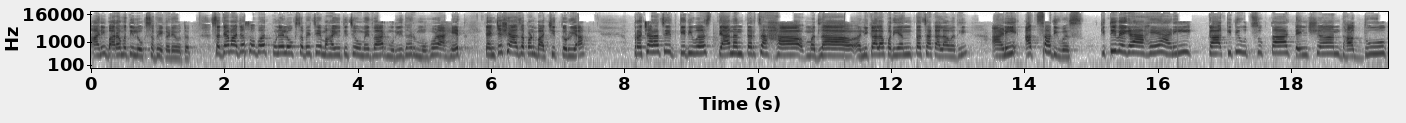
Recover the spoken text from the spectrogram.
आणि बारामती लोकसभेकडे होतं. सध्या माझ्यासोबत पुणे लोकसभेचे महायुतीचे उमेदवार मुरलीधर मोहोळ आहेत. त्यांच्याशी आज आपण बातचीत करूया. प्रचाराचे इतके दिवस त्यानंतरचा हा मधला निकालापर्यंतचा कालावधी आणि आजचा दिवस किती वेगळा आहे आणि का किती उत्सुकता टेन्शन धाकधूक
